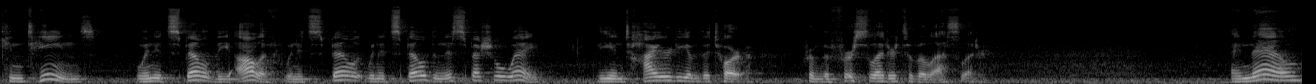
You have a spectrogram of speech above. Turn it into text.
contains, when it's spelled, the Aleph, when it's spelled, when it's spelled in this special way, the entirety of the Torah, from the first letter to the last letter. And now,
